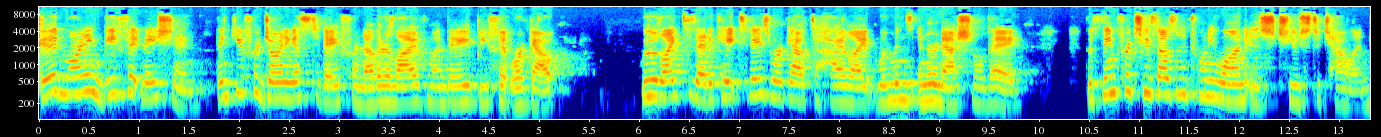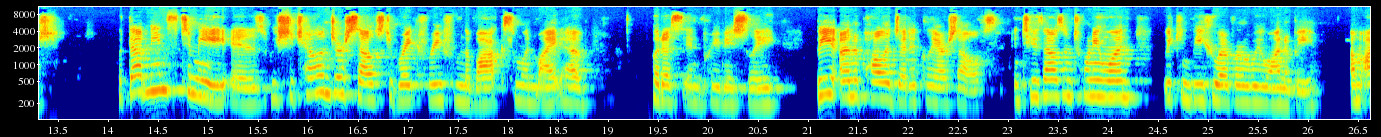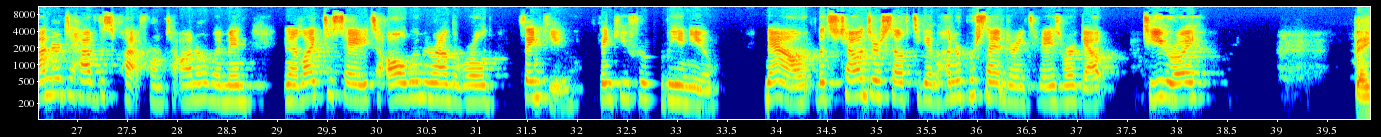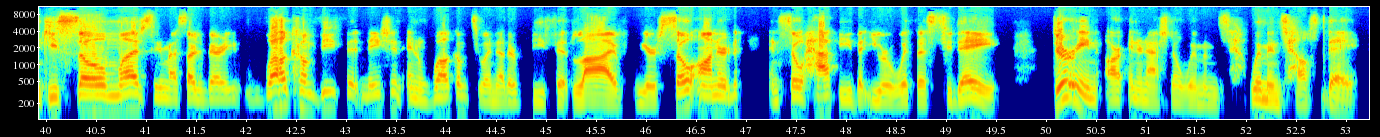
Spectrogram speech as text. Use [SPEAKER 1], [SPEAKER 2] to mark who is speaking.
[SPEAKER 1] Good morning, BFit Nation. Thank you for joining us today for another live Monday BFit workout. We would like to dedicate today's workout to highlight Women's International Day. The theme for 2021 is Choose to Challenge. What that means to me is we should challenge ourselves to break free from the box someone might have put us in previously, be unapologetically ourselves. In 2021, we can be whoever we want to be. I'm honored to have this platform to honor women, and I'd like to say to all women around the world, thank you. Thank you for being you. Now, let's challenge ourselves to give 100% during today's workout. To you, Roy.
[SPEAKER 2] Thank you so much, Senior Master Sergeant Barry. Welcome, BFit Nation, and welcome to another BFit Live. We are so honored and so happy that you are with us today during our International Women's Women's Health Day.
